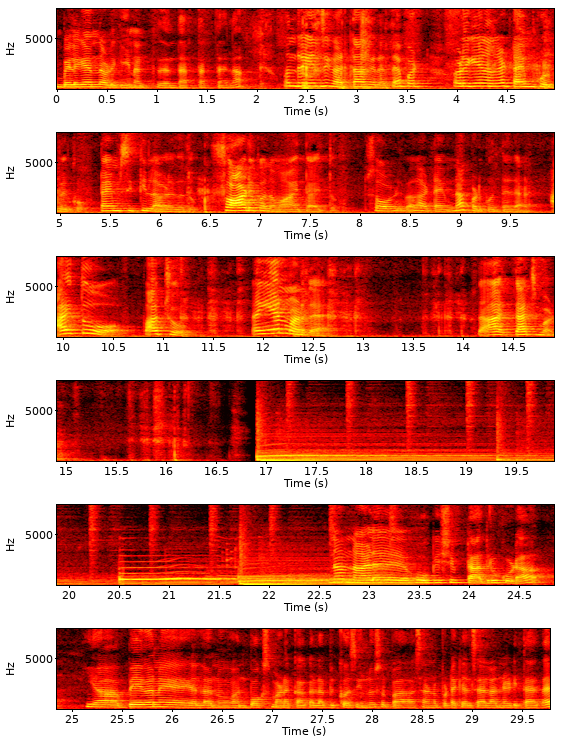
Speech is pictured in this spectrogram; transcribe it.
ಬೆಳಗ್ಗೆಯಿಂದ ಅವಳಿಗೆ ಏನಾಗ್ತದೆ ಅಂತ ಅರ್ಥ ಆಗ್ತಾ ಇಲ್ಲ. ಒಂದು ರೇಂಜಿಗೆ ಅರ್ಥ ಆಗಿರುತ್ತೆ ಬಟ್ ಅವಳಿಗೆ ಏನಂದರೆ ಟೈಮ್ ಕೊಡಬೇಕು. ಟೈಮ್ ಸಿಕ್ಕಿಲ್ಲ ಅವಳಿಗದು ಶಾರ್ಟ್ ಇಕ್ಕೋದಮ್ಮ ಆಯ್ತು ಆಯಿತು ಸೊ ಅವಳು ಇವಾಗ ಆ ಟೈಮ್ನ ಪಡ್ಕೊತಾ ಇದ್ದಾಳೆ. ಆಯಿತು, ಪಾಚು. ನಾನು ಏನು ಮಾಡಿದೆ? ಟ್ಯಾಚ್ ಮಾಡು. ಹೋಗಿ ಶಿಫ್ಟ್ ಆದರೂ ಕೂಡ, ಯಾ, ಬೇಗನೆ ಎಲ್ಲನೂ ಅನ್ಬಾಕ್ಸ್ ಮಾಡೋಕ್ಕಾಗಲ್ಲ ಬಿಕಾಸ್ ಇನ್ನೂ ಸ್ವಲ್ಪ ಸಣ್ಣ ಪುಟ್ಟ ಕೆಲಸ ಎಲ್ಲ ನಡೀತಾ ಇದೆ.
